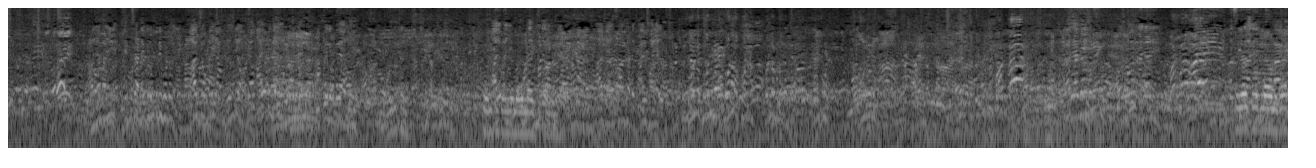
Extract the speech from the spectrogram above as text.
ਆ ਜਾਓ ਭਾਜੀ ਇੱਕ ਸਾਡੇ ਗਰੁੱਪ ਦੀ ਫੋਟੋ ਆ ਚੌਕਾ ਹੀ ਆਓ ਜਲਦੀ ਆਓ ਆਓ ਆਇਓ ਬੰਦੇ ਆਓ ਆਪਣੇ ਗਰੁੱਪ ਦੇ ਆ ਜਾਓ ਆਇਓ ਭਾਜੀ ਮਾੜੇ ਮਾੜੇ ਆ ਜਾਓ ਸਾਹਿਬ ਸਾਡੇ ਆਇਓ ਸਾਰੇ ਆ ਜਾਓ ਰਾਜਾ ਜੀ ਰਾਜਾ ਜੀ ਇਹ ਸ਼ੋਟ ਲੈ ਉਹਨੂੰ ਕਹਿ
